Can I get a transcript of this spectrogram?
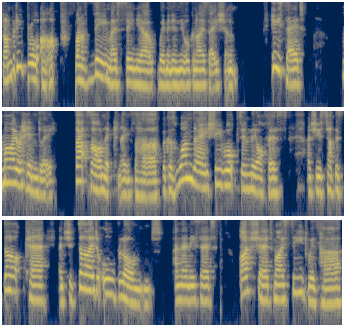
somebody brought up one of the most senior women in the organisation. He said, Myra Hindley, that's our nickname for her because one day she walked in the office and she used to have this dark hair and she dyed it all blonde. And then he said, I've shared my seed with her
